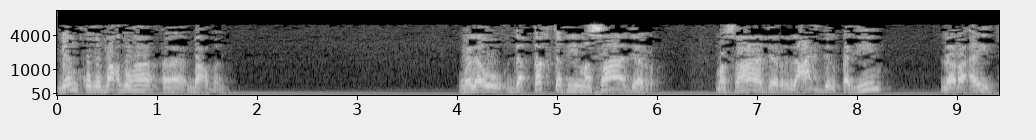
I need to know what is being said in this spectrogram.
ينقض بعضها آه، بعضا. ولو دققت في مصادر مصادر العهد القديم لرأيت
